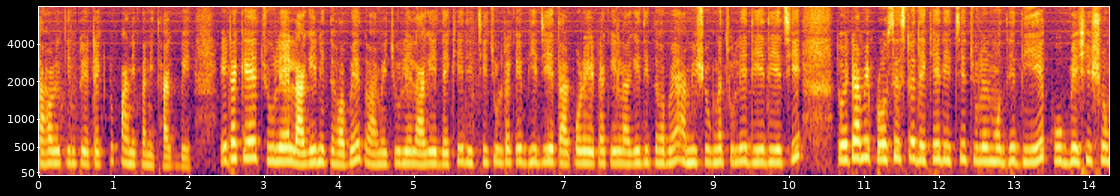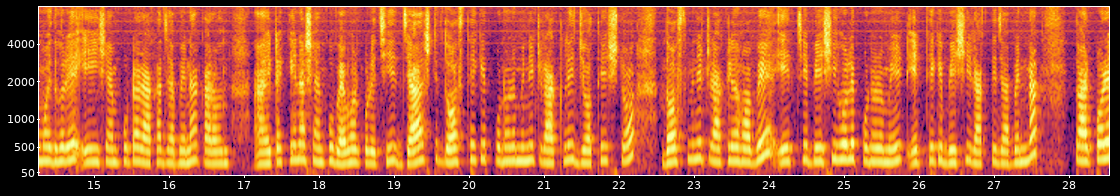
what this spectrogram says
তাহলে কিন্তু এটা একটু পানি পানি থাকবে। এটাকে চুলে লাগিয়ে নিতে হবে। তো আমি চুলে লাগিয়ে দেখিয়ে দিচ্ছি। চুলটাকে ভিজিয়ে তারপরে এটাকে লাগিয়ে দিতে হবে। আমি শুকনো চুলে দিয়ে দিয়েছি। তো এটা আমি প্রসেসটা দেখিয়ে দিচ্ছি চুলের মধ্যে দিয়ে। খুব বেশি সময় ধরে এই শ্যাম্পুটা রাখা যাবে না, কারণ এটা কেনা শ্যাম্পু ব্যবহার করেছি। জাস্ট 10 থেকে পনেরো মিনিট রাখলে যথেষ্ট। 10 মিনিট রাখলে হবে, এর চেয়ে বেশি হলে পনেরো মিনিট, এর থেকে বেশি রাখতে যাবেন না। তারপরে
